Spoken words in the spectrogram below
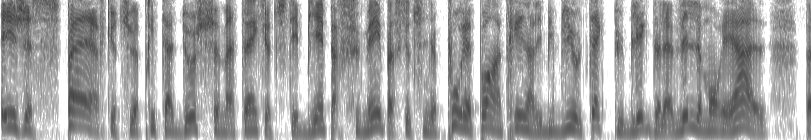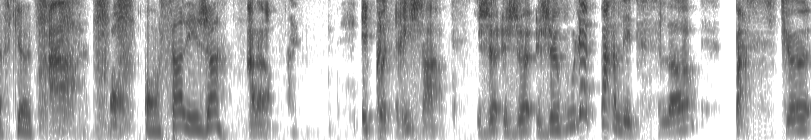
Et j'espère que tu as pris ta douche ce matin, que tu t'es bien parfumé, parce que tu ne pourrais pas entrer dans les bibliothèques publiques de la ville de Montréal, parce que Ah, bon. on sent les gens. Alors, écoute, Richard, je, je, je voulais parler de cela parce que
